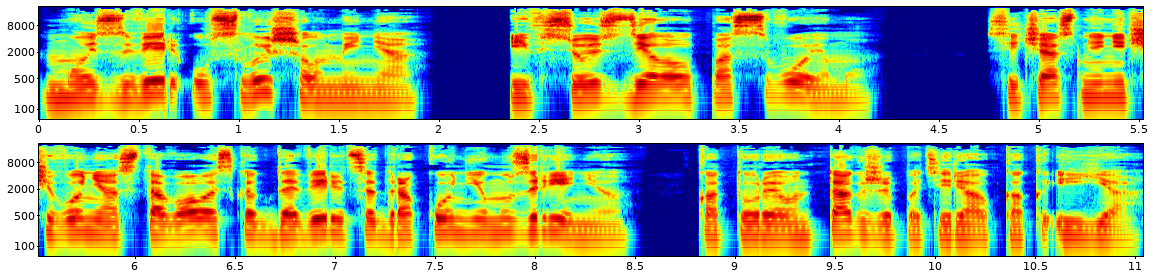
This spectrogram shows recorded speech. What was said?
Мой зверь услышал меня и все сделал по-своему. Сейчас мне ничего не оставалось, как довериться драконьему зрению, которое он также потерял, как и я.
